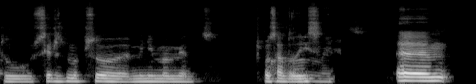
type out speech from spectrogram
tu seres uma pessoa minimamente responsável disso, autónomo.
